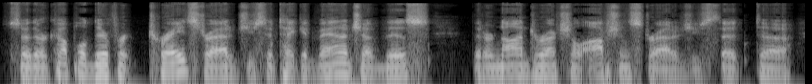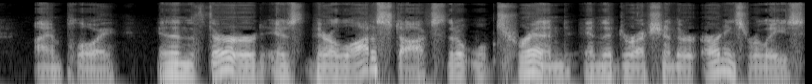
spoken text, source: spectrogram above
So there are a couple of different trade strategies to take advantage of this that are non-directional option strategies that uh, I employ. And then the third is there are a lot of stocks that will trend in the direction of their earnings release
